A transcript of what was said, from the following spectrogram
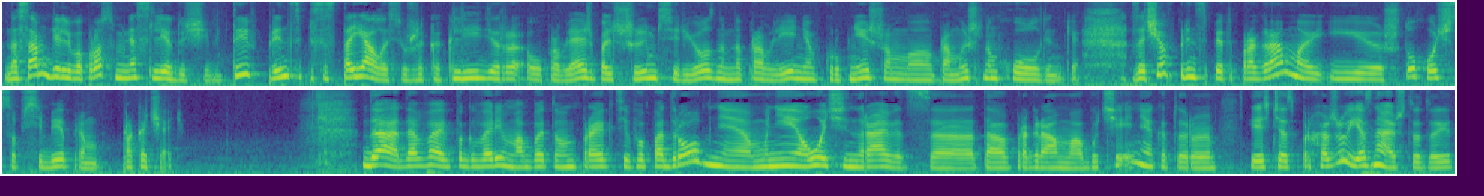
На самом деле вопрос у меня следующий. Ты, в принципе, состоялась уже как лидер, управляешь большим, серьезным направлением в крупнейшем э, промышленном холдинге. Зачем, в принципе, эта программа и что хочется в себе прям прокачать? Прокачать. Да, давай поговорим об этом проекте поподробнее. Мне очень нравится та программа обучения, которую я сейчас прохожу. Я знаю, что ты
